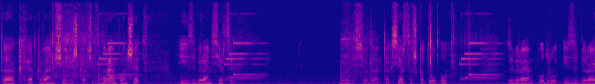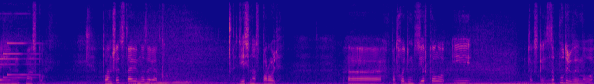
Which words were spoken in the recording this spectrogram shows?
Так, и открываем еще один шкафчик. Забираем планшет и забираем сердце. Вроде все, да. Так, сердце в шкатулку. Забираем пудру и забираем маску. Планшет ставим на зарядку. Здесь у нас пароль. А, подходим к зеркалу и, так сказать, запудриваем его.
